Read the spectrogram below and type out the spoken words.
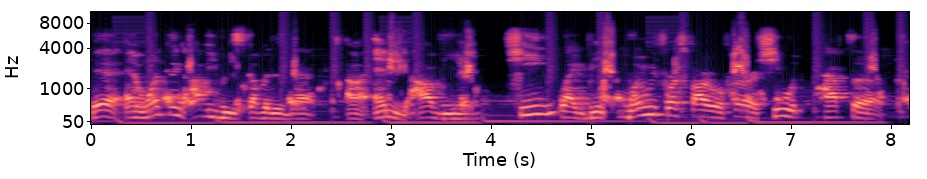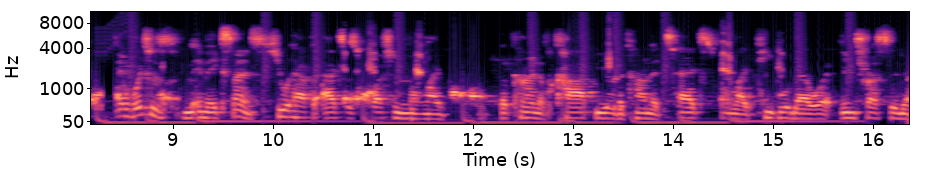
yeah, and one thing I've even discovered is that uh, Emmy, VA, she like be, when we first started with her, she would have to, and which is it makes sense. She would have to ask us questions on like the kind of copy or the kind of text from like people that were interested in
